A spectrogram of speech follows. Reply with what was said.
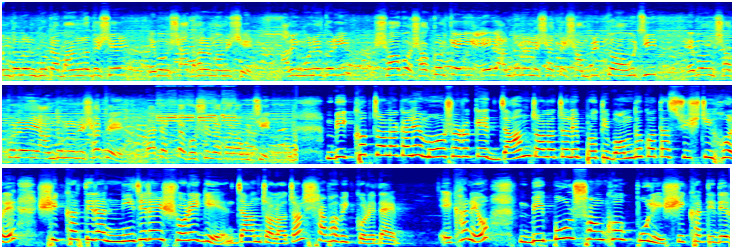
আন্দোলন গোটা বাংলাদেশের এবং সাধারণ মানুষের। আমি মনে করি সব, সকলকেই এই আন্দোলনের সাথে সম্পৃক্ত হওয়া উচিত এবং সকলে এই আন্দোলনের সাথে একাত্তা ঘোষণা করা উচিত। বিক্ষোভ চলাকালে মহাসড়কে যান চলাচলে প্রতিবন্ধকতা সৃষ্টি হলে শিক্ষার্থীরা নিজেরাই সরে গিয়ে যান চলাচল স্বাভাবিক করে দেয়। এখানেও বিপুল সংখ্যক পুলিশ শিক্ষার্থীদের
